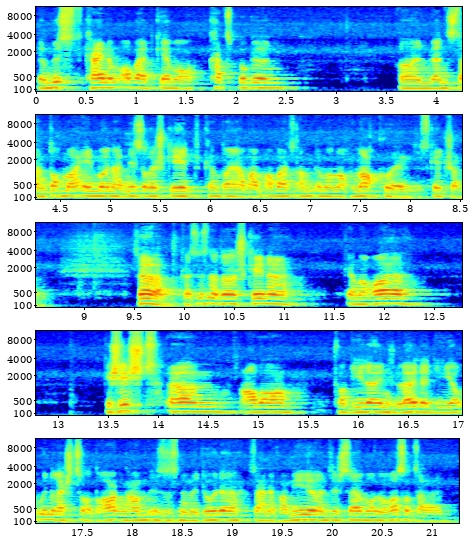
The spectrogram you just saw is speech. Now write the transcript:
Ihr müsst keinem Arbeitgeber Katz buckeln. Und wenn es dann doch mal einen Monat nicht so richtig geht, könnt ihr ja beim Arbeitsamt immer noch nachholen. Das geht schon. So, das ist natürlich keine Generalgeschichte, ähm, aber für die Leute, die hier Unrecht zu ertragen haben, ist es eine Methode, seine Familie und sich selber über Wasser zu halten.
